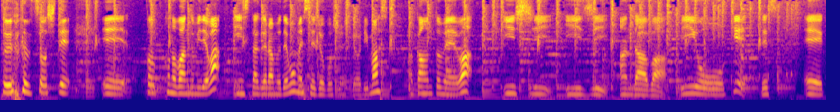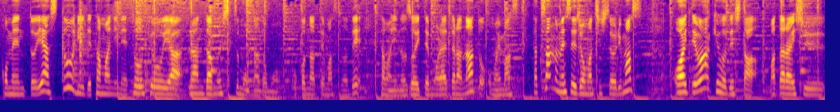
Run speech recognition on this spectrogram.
というそして、えー、ここの番組ではインスタグラムでもメッセージを募集しております。アカウント名は ECEG アンダーバー BOOK です。えー、コメントやストーリーでたまにね投票やランダム質問なども行ってますのでたまに覗いてもらえたらなと思います。たくさんのメッセージお待ちしております。お相手は今日でした。また来週。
